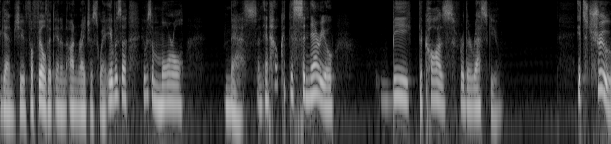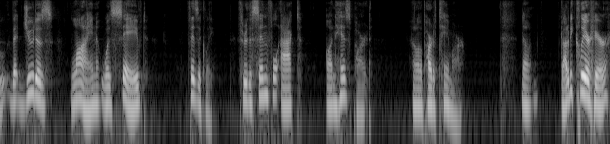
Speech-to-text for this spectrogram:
Again, she fulfilled it in an unrighteous way. It was a, it was a moral mess. And, and how could this scenario be the cause for their rescue? It's true that Judah's line was saved physically through the sinful act on his part and on the part of Tamar. Now, got to be clear here.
